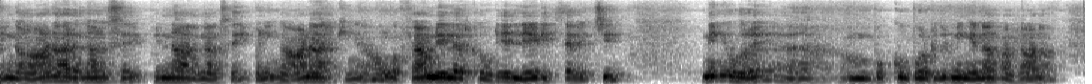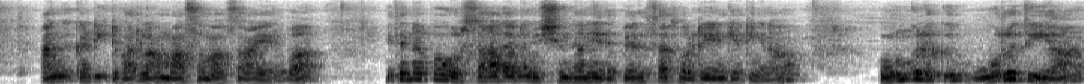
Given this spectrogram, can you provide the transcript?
நீங்கள் ஆணாக இருந்தாலும் சரி பெண்ணாக இருந்தாலும் சரி. இப்போ நீங்கள் ஆணாக இருக்கீங்கன்னா உங்கள் ஃபேமிலியில் இருக்கக்கூடிய லேடிஸை வச்சு நீங்கள் ஒரு புக்கு போட்டுக்கிட்டு நீங்கள் என்ன பண்ணலாம்னா அங்கே கட்டிட்டு வரலாம். மாதம் மாதம் ஆயிரம் இது என்னப்பா ஒரு சாதாரண விஷயம் தானே? இதை பெருசாக சொல்கிறீங்கன்னு கேட்டிங்கன்னா உங்களுக்கு உறுதியாக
